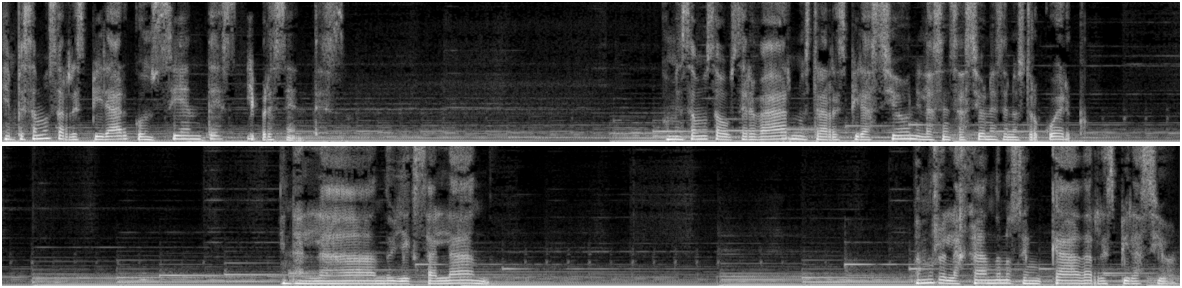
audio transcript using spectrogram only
Y empezamos a respirar conscientes y presentes. Comenzamos a observar nuestra respiración y las sensaciones de nuestro cuerpo. Inhalando y exhalando Vamos relajándonos en cada respiración,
